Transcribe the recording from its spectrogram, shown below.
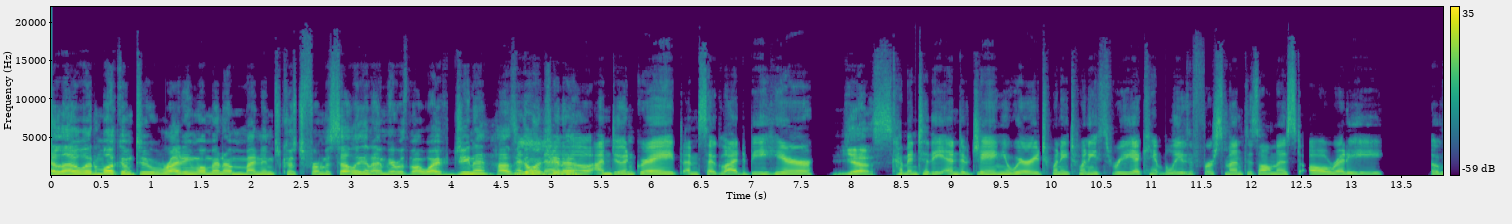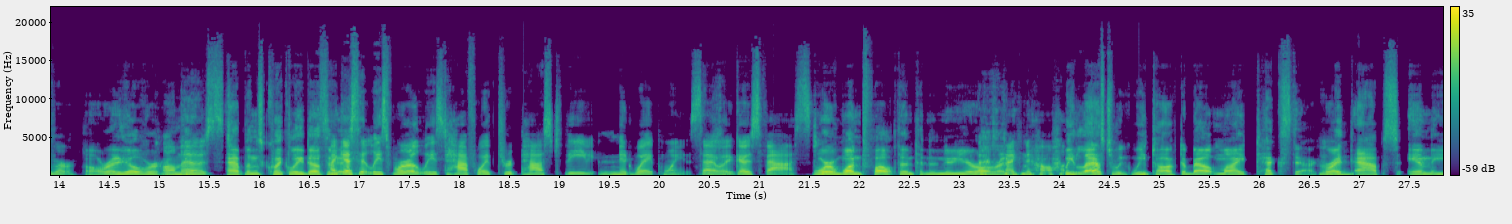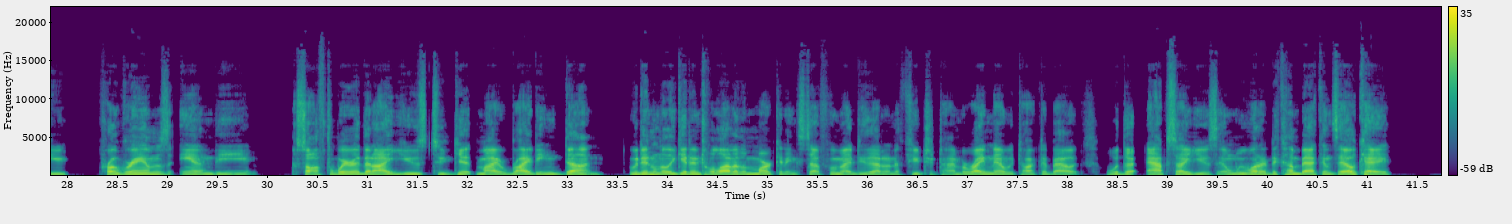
Hello and welcome to Writing Momentum. My name's Christopher Maselli and I'm here with my wife Gena. How's it Hello, going, Gena? I'm doing great. I'm so glad to be here. Yes. Coming to the end of January 2023. I can't believe the first month is almost already over. Already over. Almost. Happens quickly, doesn't I it? I guess at least we're at least halfway through past the midway point. So it goes fast. We're one twelfth into the new year already. I know. we last week we talked about my tech stack, right? Mhm. Apps and the programs and the software that I use to get my writing done. We didn't really get into a lot of the marketing stuff. We might do that on a future time. But right now we talked about what the apps I use. And we wanted to come back and say, okay,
